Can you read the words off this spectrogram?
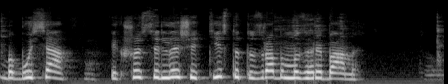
Бабуся, якщо сі тісто, то зробимо з грибами. Добре.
